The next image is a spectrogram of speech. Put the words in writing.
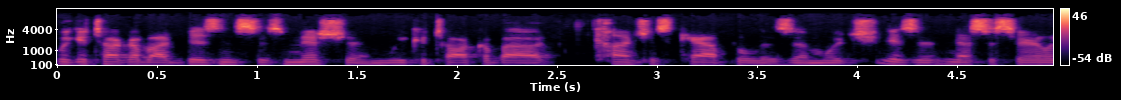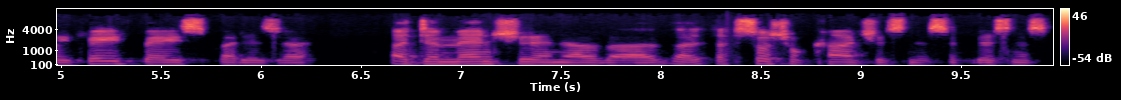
We could talk about business's mission. We could talk about conscious capitalism, which isn't necessarily faith based, but is a, a dimension of uh, a, a, social consciousness in business.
